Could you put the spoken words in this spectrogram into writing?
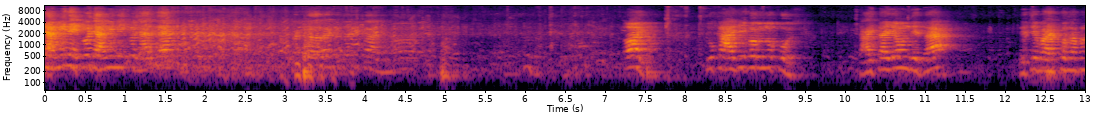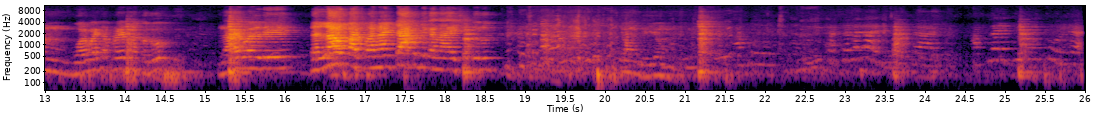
जामीन ऐको जामीन ऐको झालं करायचं तू काळजी करू नकोस. काय काय येऊन देता त्याचे बायकोच आपण वळवायचा प्रयत्न करू. नाही वळले तर लाव पाचवा नाही टाकू दे का नाही अशी करून येऊन दे येऊन दे तुम्ही कशाला काळजी करताय? आपला एक दिवस थोडा आहे.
